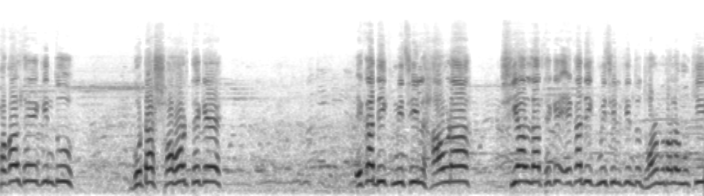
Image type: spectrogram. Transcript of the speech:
সকাল থেকে কিন্তু গোটা শহর থেকে একাধিক মিছিল, হাওড়া, শিয়ালদা থেকে একাধিক মিছিল কিন্তু ধর্মতলামুখী।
